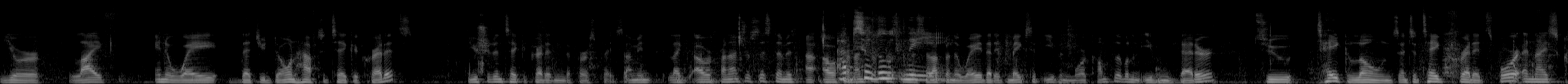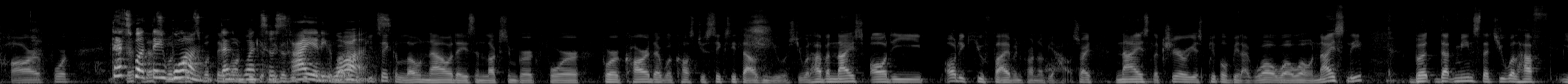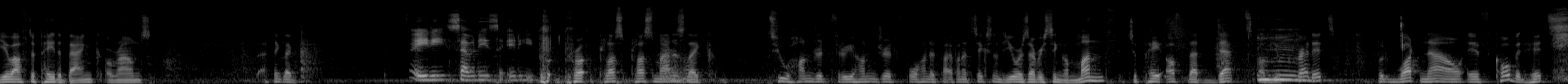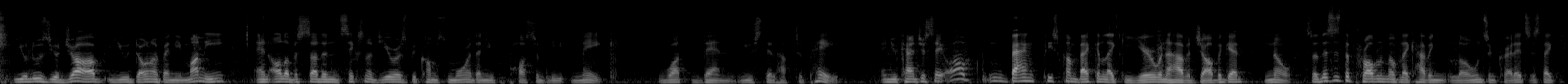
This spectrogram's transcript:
your life in a way that you don't have to take a credit, you shouldn't take a credit in the first place. I mean, like our financial system is uh, our financial system is set up in a way that it makes it even more comfortable and even better to take loans and to take credits for a nice car for That's that- what they want. they That's want, what because- because if you society it, wants. If you take a loan nowadays in Luxembourg for for a car that will cost you sixty thousand euros, you will have a nice Audi Audi Q5 in front of your house, right? Nice, luxurious. People will be like, whoa, whoa, whoa, nicely, but that means that you will have you have to pay the bank around, I think like 80, 70s, 80. pr- pr- plus plus minus like 200 300 400 500 600 euros every single month to pay off that debt of Mm-hmm. your credit but what now if covid hits you lose your job you don't have any money and all of a sudden 600 euros becomes more than you possibly make? What then? You still have to pay. And you can't just say oh bank please come back in like a year when i have a job again. No. So this is the problem of like having loans and credits. It's like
